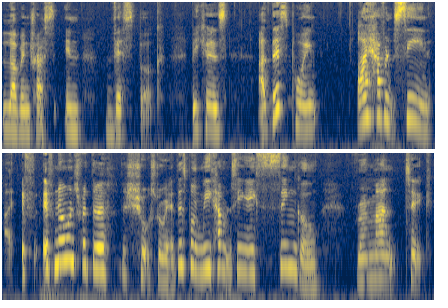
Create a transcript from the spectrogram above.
love interests in this book because at this point, I haven't seen if if no one's read the, the short story at this point, we haven't seen a single romantic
